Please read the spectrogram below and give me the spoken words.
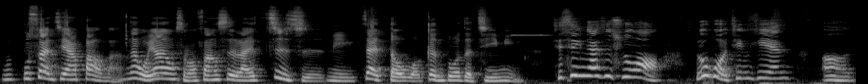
不不算家暴嘛？那我要用什么方式来制止你再抖我更多的机密？其实应该是说，如果今天呃。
